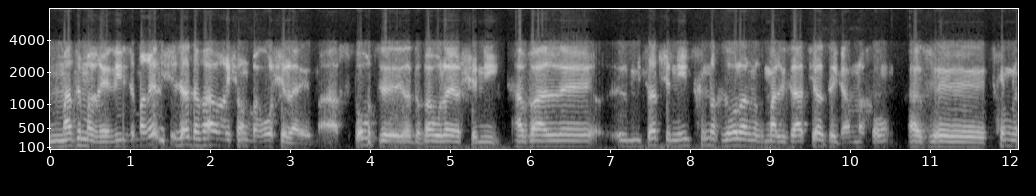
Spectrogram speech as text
מה זה מראה לי? זה מראה לי שזה הדבר הראשון בראש שלהם. הספורט זה הדבר אולי השני. אבל uh, מצד שני צריכים לחזור לנורמליזציה, זה גם נכון. אז uh, צריכים uh,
